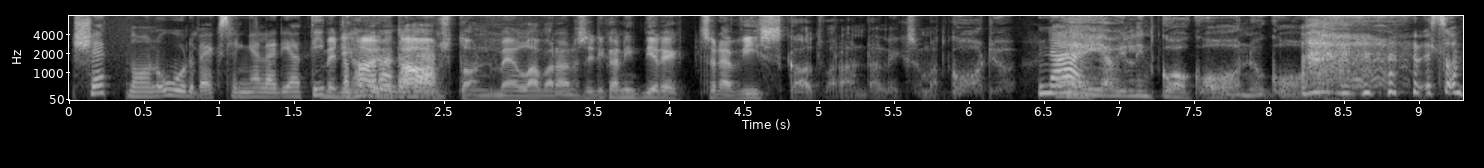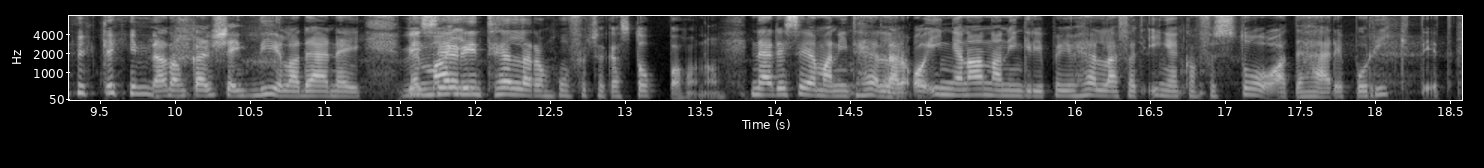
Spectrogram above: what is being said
skett någon ordväxling eller de har tittat Men de har ju ett avstånd där. mellan varandra så de kan inte direkt sådär viska åt varandra liksom att gå du. Nej, nej jag vill inte gå, gå nu, gå. så mycket hinner de kanske inte dela där, nej. Vi ser man... inte heller om hon försöker stoppa honom. Nej, det ser man inte heller. Nej. Och ingen annan ingriper ju heller för att ingen kan förstå att det här är på riktigt.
